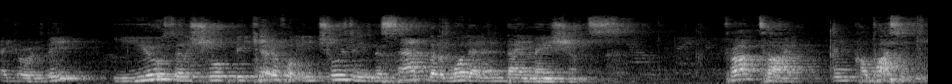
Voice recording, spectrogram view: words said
accurately, user should be careful in choosing the sampler model and dimensions. Truck type and capacity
